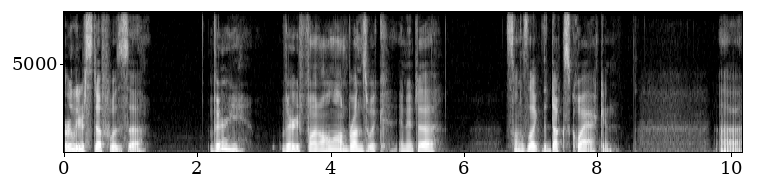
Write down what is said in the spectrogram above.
earlier stuff was uh, very, very fun, all on Brunswick, and it uh, songs like "The Ducks Quack" and uh,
